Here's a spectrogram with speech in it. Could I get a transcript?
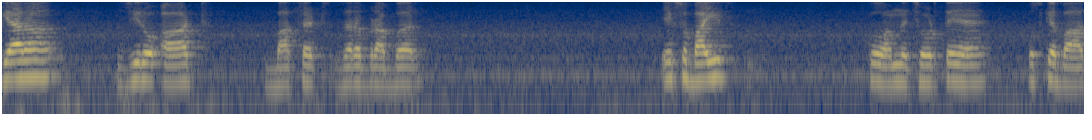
گیارہ زیرو آٹھ باسٹھ ضرب برابر ایک سو بائیس کو ہم نے چھوڑتے ہیں۔ اس کے بعد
